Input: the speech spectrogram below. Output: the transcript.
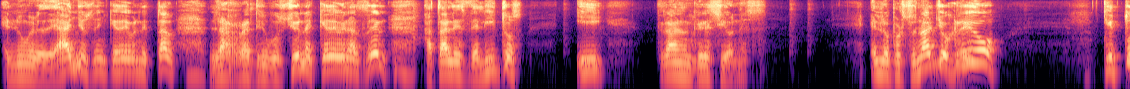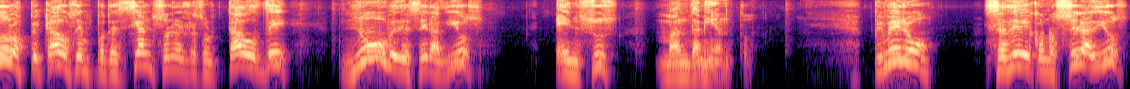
el número de años en que deben estar, las retribuciones que deben hacer a tales delitos y transgresiones. En lo personal yo creo que todos los pecados en potencial son el resultado de no obedecer a Dios en sus mandamientos. Primero, se debe conocer a Dios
